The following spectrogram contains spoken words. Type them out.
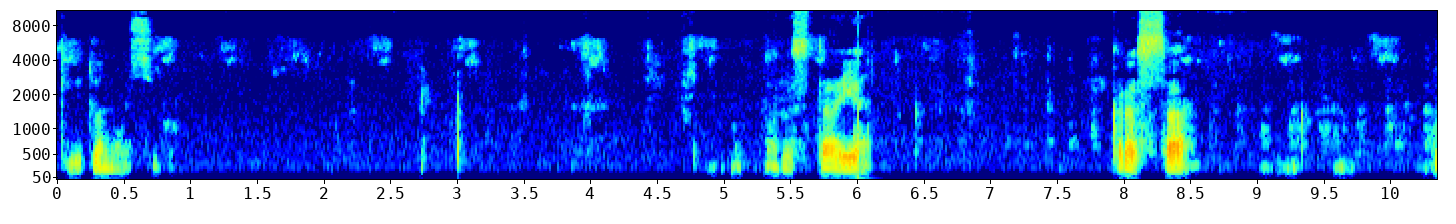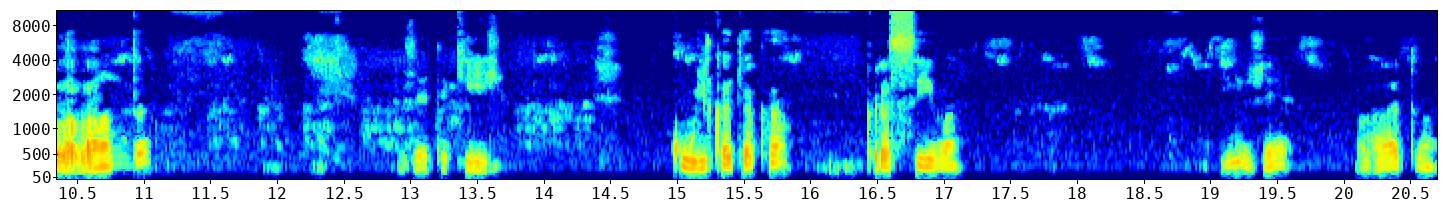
квітоносів. Ростає краса лаванда. Вже такий кулька така красива. І вже багато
